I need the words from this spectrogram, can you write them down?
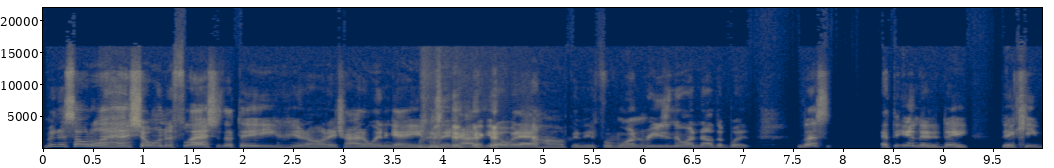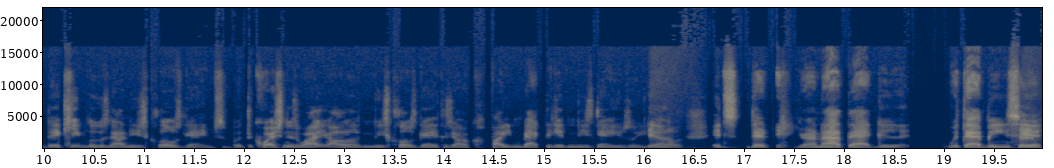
Minnesota has shown the flashes that they, you know, they're trying to win games and they're trying to get over that hump, and for one reason or another. But let's, at the end of the day, they keep they keep losing out in these close games. But the question is, why y'all in these close games? Because y'all fighting back to get in these games, or Yeah. you know, it's that you're not that good. With that being Fair. said,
